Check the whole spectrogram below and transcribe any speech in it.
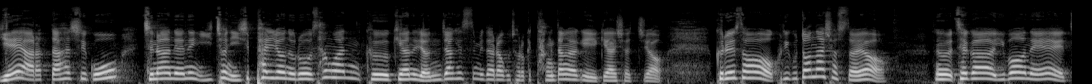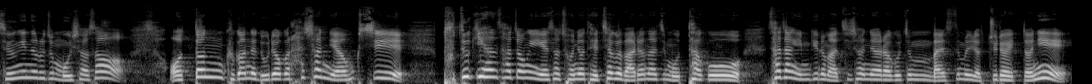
예 알았다 하시고 지난해는 2028년으로 상환 그 기한을 연장했습니다라고 저렇게 당당하게 얘기하셨죠. 그래서 그리고 떠나셨어요. 그 제가 이번에 증인으로 좀 모셔서 어떤 그간의 노력을 하셨냐, 혹시 부득이한 사정에 의해서 전혀 대책을 마련하지 못하고 사장 임기를 마치셨냐라고 좀 말씀을 여쭈려 했더니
